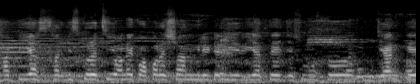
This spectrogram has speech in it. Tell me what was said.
থার্টি ইয়ার্স সার্ভিস করেছি অনেক অপারেশন মিলিটারি এরিয়াতে যে সমস্ত জ্যানকে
